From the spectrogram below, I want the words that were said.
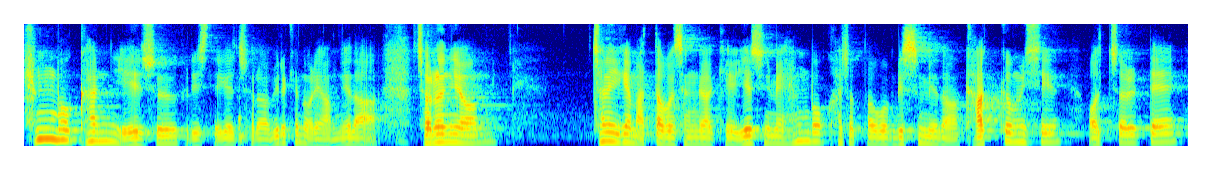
행복한 예수 그리스도에게처럼 이렇게 노래합니다. 저는요. 저는 이게 맞다고 생각해요. 예수님이 행복하셨다고 믿습니다. 가끔씩 어쩔 때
